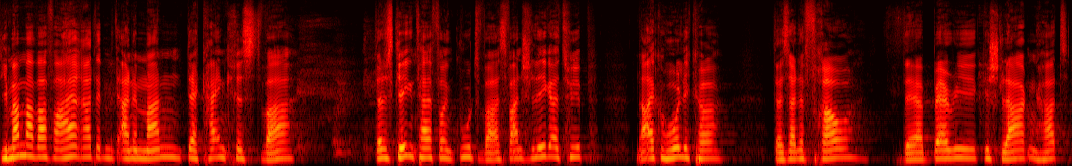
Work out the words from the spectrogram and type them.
Die Mama war verheiratet mit einem Mann, der kein Christ war, der das Gegenteil von gut war. Es war ein Schlägertyp, ein Alkoholiker, der seine Frau, der Barry, geschlagen hat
